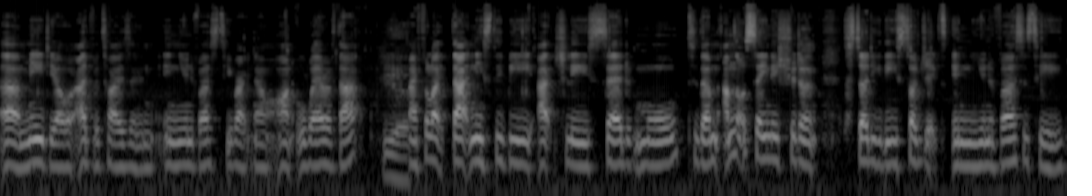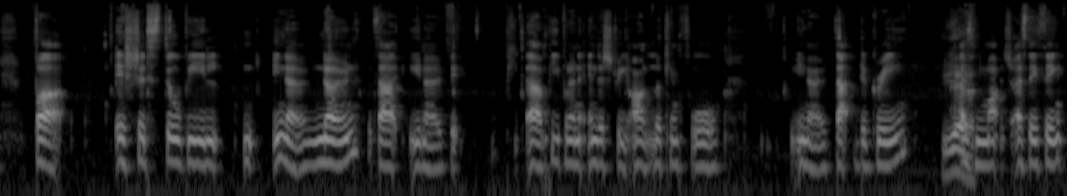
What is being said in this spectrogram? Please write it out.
uh, media or advertising in university right now aren't aware of that. Yeah. I feel like that needs to be actually said more to them. I'm not saying they shouldn't study these subjects in university, but it should still be, you know, known that you know the, uh, people in the industry aren't looking for, you know, that degree Yeah. as much as they think.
